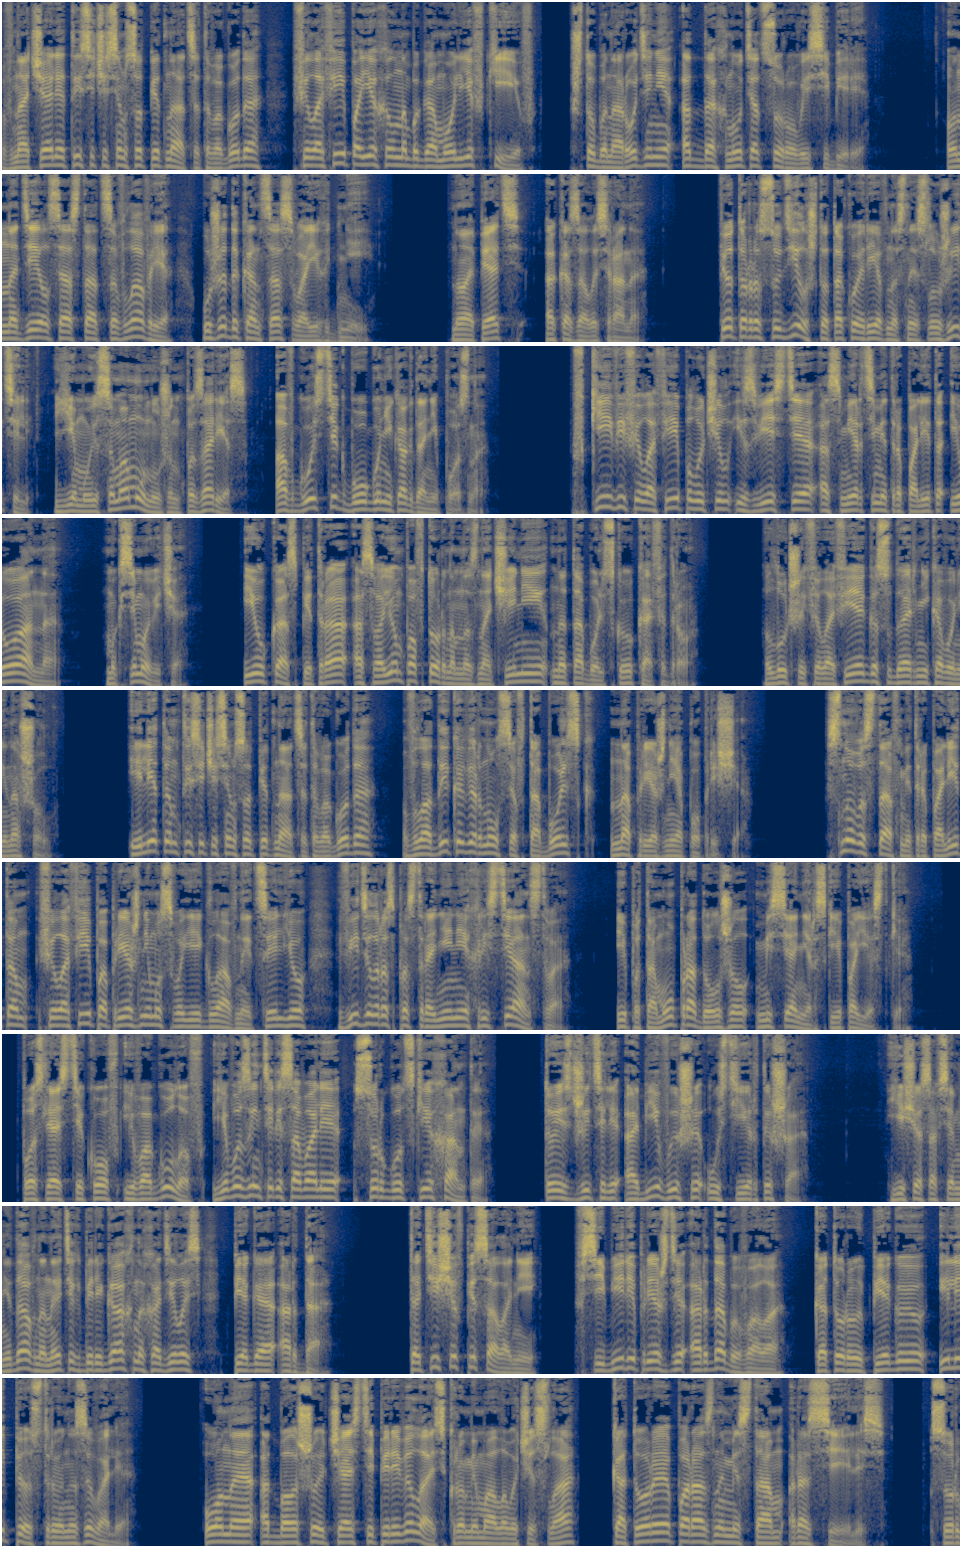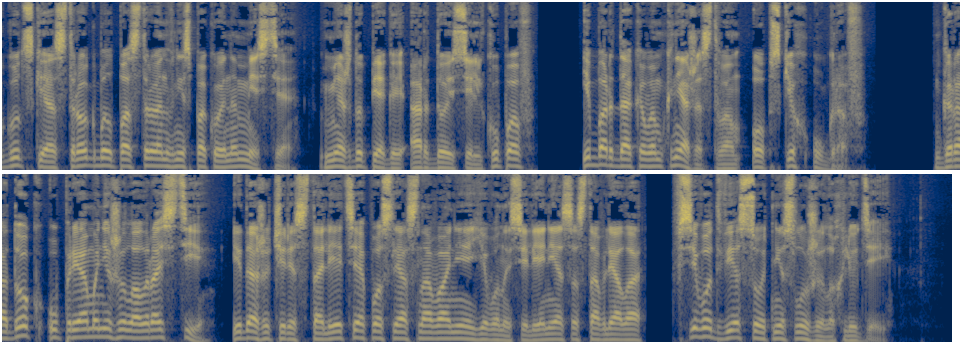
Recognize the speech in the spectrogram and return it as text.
В начале 1715 года Филофей поехал на богомолье в Киев, чтобы на родине отдохнуть от суровой Сибири. Он надеялся остаться в Лавре уже до конца своих дней. Но опять оказалось рано. Петр рассудил, что такой ревностный служитель ему и самому нужен позарез, а в гости к Богу никогда не поздно. В Киеве Филофей получил известие о смерти митрополита Иоанна, Максимовича, и указ Петра о своем повторном назначении на Тобольскую кафедру. Лучше Филофея государь никого не нашел. И летом 1715 года владыка вернулся в Тобольск на прежнее поприще. Снова став митрополитом, Филофей по-прежнему своей главной целью видел распространение христианства и потому продолжил миссионерские поездки. После Остяков и Вагулов его заинтересовали сургутские ханты, то есть жители Аби выше устья Иртыша. Еще совсем недавно на этих берегах находилась Пегая Орда. Татищев писал о ней «В Сибири прежде Орда бывала, которую Пегаю или Пеструю называли. Оная от большой части перевелась, кроме малого числа, которые по разным местам рассеялись. Сургутский острог был построен в неспокойном месте, между Пегой Ордой Селькупов и Бардаковым княжеством Обских Угров. Городок упрямо не желал расти, и даже через столетия после основания его населения составляло всего две сотни служилых людей.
